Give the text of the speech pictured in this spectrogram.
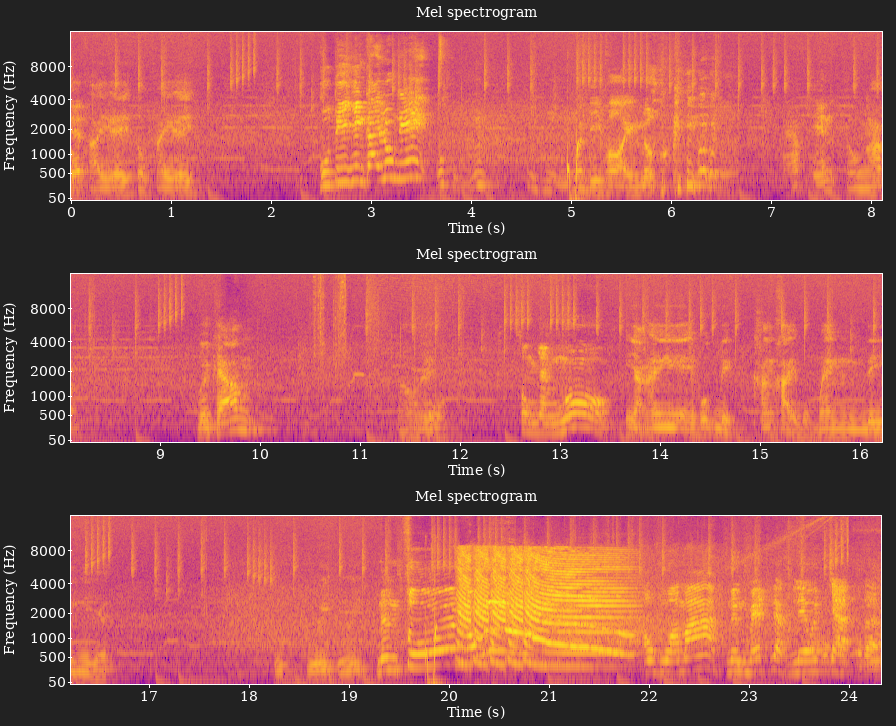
ตบใครเฮ้ยตบใครเฮ้ยกูตียิงไกลลูกนี้อื้อหืออื้อหือสวัสดีพ่อเองลูกนะครับเทนตรงครับเบิร์ดแคมป์เอาเฮ้ย ส่งอย่างโง่ อยากให้ไอ้พวกเด็กข้างไข่ผมแม่งได้ยิงเยอะอุ๊ยอุ้ยอุ้ยหนึ่งศูนย์เอาหัวมาหนึ่งเม็ดแบบเร็วจัดอะ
